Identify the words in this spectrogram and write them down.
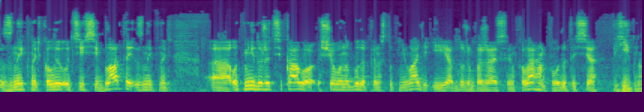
зникнуть, коли оці всі блати зникнуть. Е, От мені дуже цікаво, що воно буде при наступній владі, і я дуже бажаю своїм колегам поводитися гідно.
